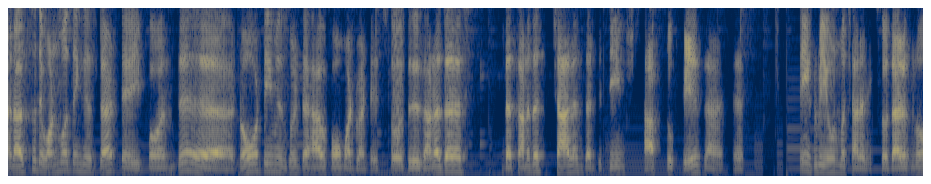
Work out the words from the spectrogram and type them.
அண்ட் ஆல்சோ தி ஒன் மோர் திங் இஸ் தட் இப்போ வந்து நோ டீம் இஸ் கோயிங் டு ஹேவ் ஹோம் அட்வான்டேஜ் ஸோ திஸ் அனதர் தட்ஸ் அனதர் சேலஞ்ச் தட் தி டீம்ஸ் ஹாவ் டு ஃபேஸ் அண்ட் think it will be even more challenging. So there is no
